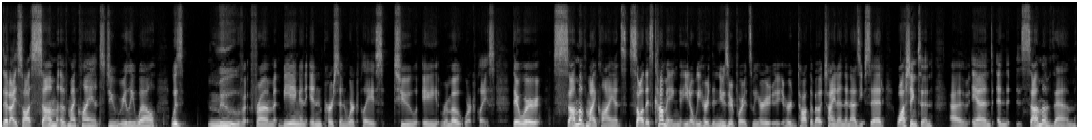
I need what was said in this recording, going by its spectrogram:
that I saw some of my clients do really well was move from being an in person workplace to a remote workplace. There were some of my clients saw this coming. You know, we heard the news reports, we heard heard talk about China, and then, as you said, Washington, uh, and and some of them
